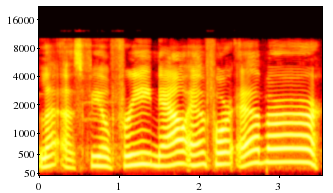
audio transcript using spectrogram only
Let us feel free now and forever.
